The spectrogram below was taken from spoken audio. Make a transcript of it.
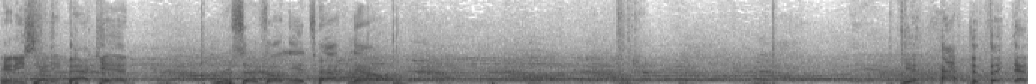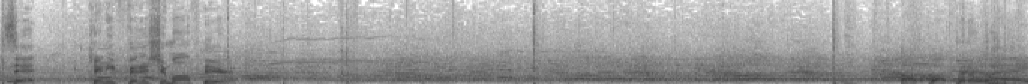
And he's heading back in. Rusev's on the attack now. You have to think that's it. Can he finish him off here? Up, up, and away.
